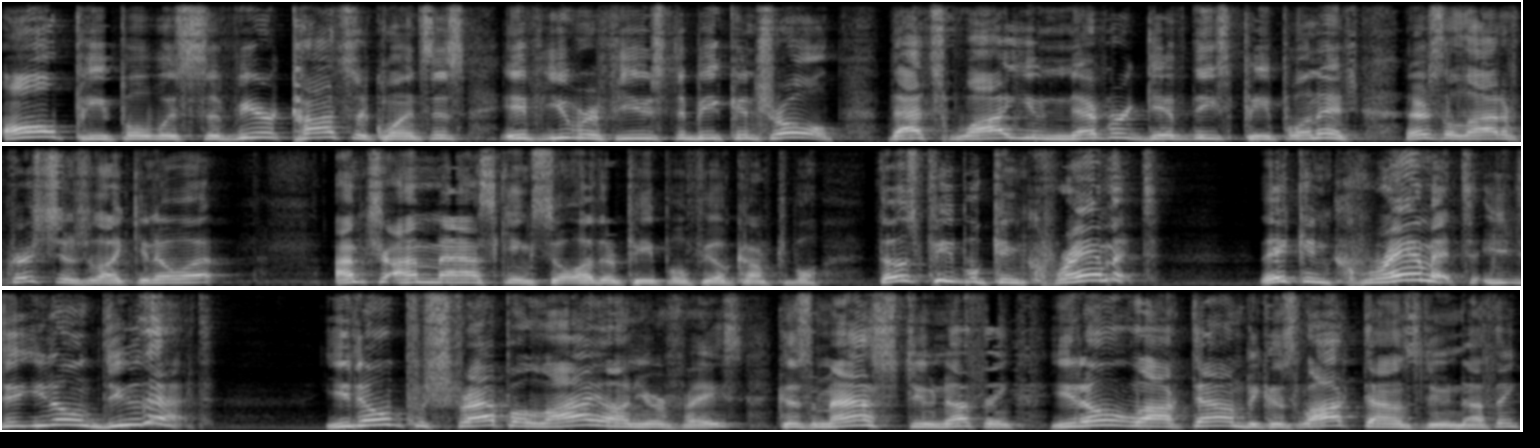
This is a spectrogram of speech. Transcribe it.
all people with severe consequences if you refuse to be controlled. That's why you never give these people an inch. There's a lot of Christians who are like, you know what? I'm, tr- I'm masking so other people feel comfortable. Those people can cram it. They can cram it. You, you don't do that. You don't strap a lie on your face because masks do nothing. You don't lock down because lockdowns do nothing.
